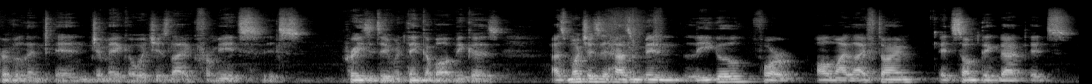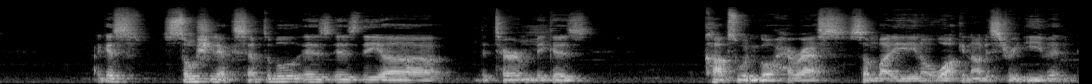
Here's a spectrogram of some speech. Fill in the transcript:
prevalent in Jamaica, which is like for me, it's it's crazy to even think about because as much as it hasn't been legal for all my lifetime, it's something that it's I guess socially acceptable is is the uh, the term because cops wouldn't go harass somebody you know walking down the street even.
